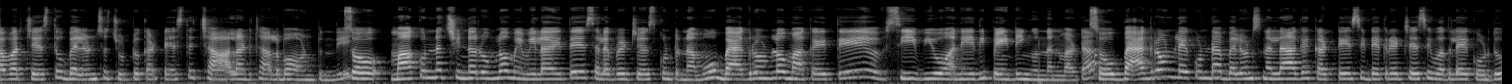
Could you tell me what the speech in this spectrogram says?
కవర్ చేస్తూ బెలూన్స్ చుట్టూ కట్టేస్తే చాలా అంటే చాలా బాగుంటుంది. సో మాకున్న చిన్న రూమ్లో మేము ఇలా అయితే సెలబ్రేట్ చేసుకుంటున్నాము. బ్యాక్గ్రౌండ్లో మాకైతే సీ వ్యూ అనేది పెయింటింగ్ ఉందన్నమాట. సో బ్యాక్గ్రౌండ్ లేకుండా బెలూన్స్ అలాగే కట్టేసి డెకరేట్ చేసి చేయకూడదు.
